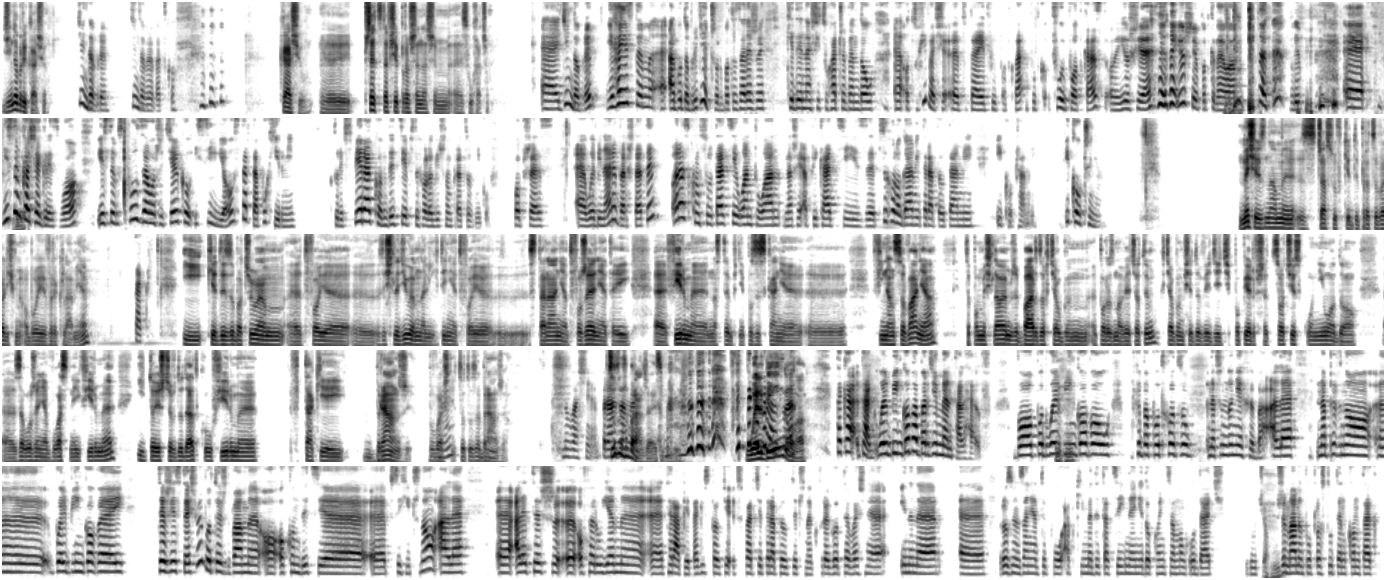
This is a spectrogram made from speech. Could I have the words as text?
Dzień dobry, Kasiu. Dzień dobry. Dzień dobry, Wacku. Kasiu, yy, przedstaw się proszę naszym e, słuchaczom. E, dzień dobry. Ja jestem, e, albo dobry wieczór, bo to zależy, kiedy nasi słuchacze będą odsłuchiwać tutaj twój, podko- twój podcast. O, już się, już się potknęłam. Jestem Kasia Gryzło. Jestem współzałożycielką i CEO startupu Hirmi, który wspiera kondycję psychologiczną pracowników poprzez e, webinary, warsztaty oraz konsultacje one-to-one w naszej aplikacji z psychologami, terapeutami i coachami. I coachyniami. My się znamy z czasów, kiedy pracowaliśmy oboje w reklamie. Tak. I kiedy zobaczyłem e, Twoje, e, śledziłem na LinkedInie Twoje starania, tworzenie tej firmy, następnie pozyskanie finansowania, to pomyślałem, że bardzo chciałbym porozmawiać o tym. Chciałbym się dowiedzieć, po pierwsze, co Cię skłoniło do założenia własnej firmy i to jeszcze w dodatku firmy w takiej branży, bo właśnie, mhm. co to za branża? No właśnie, branża. Co to za branża jest w ogóle? Wellbeingowa. Taka, tak, wellbeingowa, bardziej mental health, bo pod mhm. wellbeingową mhm. chyba podchodzą, znaczy no nie chyba, ale na pewno yy, wellbeingowej też jesteśmy, bo też dbamy o, o kondycję e, psychiczną, ale, e, ale też e, oferujemy terapię, tak, i wsparcie, wsparcie terapeutyczne, którego te właśnie inne rozwiązania typu apki medytacyjne nie do końca mogą dać ludziom, mhm. że mamy po prostu ten kontakt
